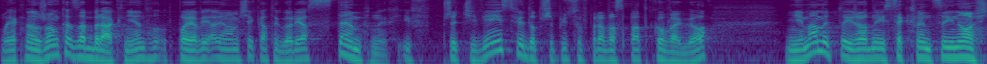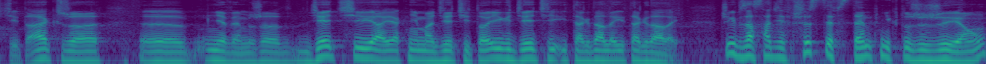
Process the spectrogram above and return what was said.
Bo jak małżonka zabraknie, to pojawia nam się kategoria zstępnych i w przeciwieństwie do przepisów prawa spadkowego nie mamy tutaj żadnej sekwencyjności, tak, że y, nie wiem, że dzieci, a jak nie ma dzieci, to ich dzieci i tak dalej, i tak dalej. Czyli w zasadzie wszyscy wstępni, którzy żyją,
